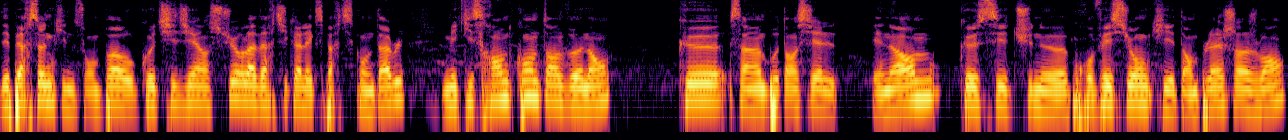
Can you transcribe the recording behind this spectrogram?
des personnes qui ne sont pas au quotidien sur la verticale expertise comptable, mais qui se rendent compte en venant que ça a un potentiel énorme, que c'est une profession qui est en plein changement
